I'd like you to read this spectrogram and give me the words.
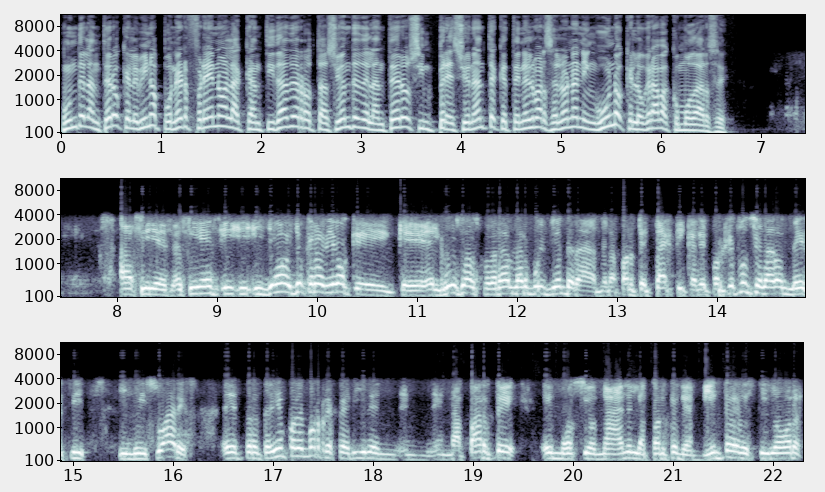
un delantero que le vino a poner freno a la cantidad de rotación de delanteros impresionante que tenía el Barcelona, ninguno que lograba acomodarse. Así es, así es. Y, yo yo creo, Diego, que, que el ruso nos podrá hablar muy bien de la, de la parte táctica, de por qué funcionaron Messi y Luis Suárez. Eh, pero también podemos referir en, en, la parte emocional, en la parte de ambiente de vestidor,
